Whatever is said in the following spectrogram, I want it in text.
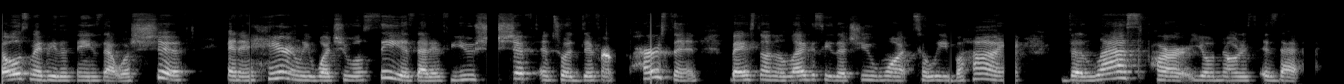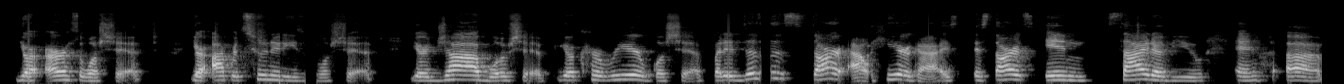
Those may be the things that will shift. And inherently, what you will see is that if you shift into a different person based on the legacy that you want to leave behind, the last part you'll notice is that your earth will shift, your opportunities will shift, your job will shift, your career will shift, but it doesn't start out here, guys. It starts inside of you, and um,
